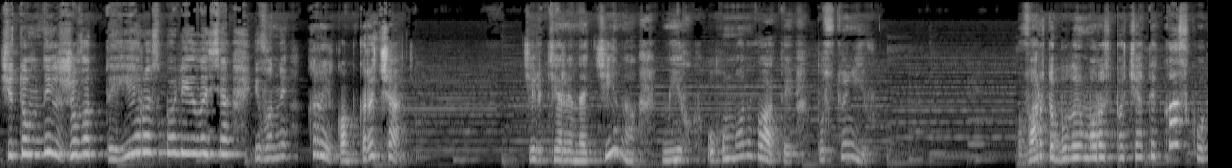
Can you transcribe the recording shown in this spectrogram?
чи то в них животи розболілися, і вони криком кричать. Тільки Ренатіно міг угумонувати пустунів. Варто було йому розпочати казку,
